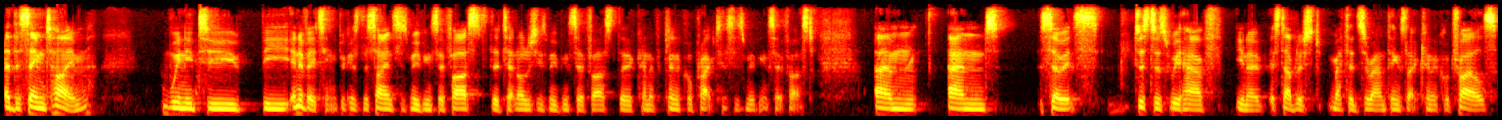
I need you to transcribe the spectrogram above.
at the same time, we need to be innovating because the science is moving so fast, the technology is moving so fast, the kind of clinical practice is moving so fast, um, and so it's just as we have you know established methods around things like clinical trials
